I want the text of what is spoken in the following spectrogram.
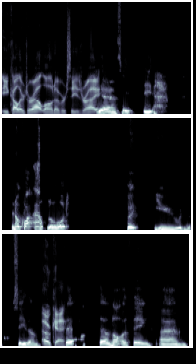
e-collars are outlawed overseas right yeah so they're not quite outlawed but you would not see them. Okay. They're, they're not a thing. Um,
